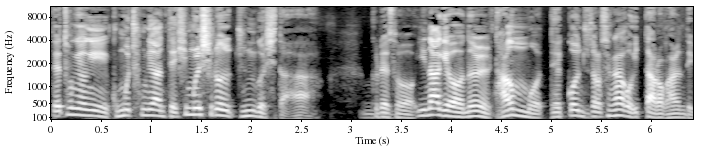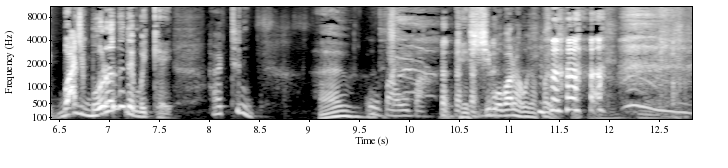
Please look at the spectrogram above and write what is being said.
대통령이 국무총리한테 힘을 실어준 것이다. 그래서 이낙연을 다음 뭐 대권 주자로 생각하고 있다라고 하는데 뭐 아직 멀었는데 뭐 이렇게 하여튼 아유 오바 오바. 개씨 오바를 하고 자빠졌어.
